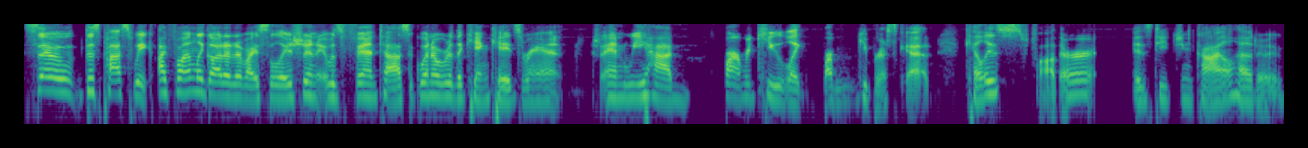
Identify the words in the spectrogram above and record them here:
so this past week, I finally got out of isolation. It was fantastic. Went over to the Kincaid's Ranch and we had barbecue, like barbecue brisket. Kelly's father is teaching Kyle how to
